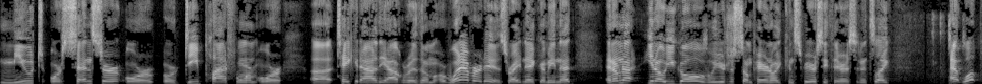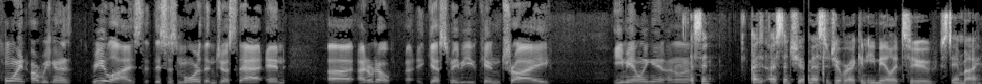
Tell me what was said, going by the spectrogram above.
mute or censor or or deplatform or uh, take it out of the algorithm or whatever it is, right, Nick? I mean that, and I'm not, you know, you go, oh, well, you're just some paranoid conspiracy theorist, and it's like, at what point are we going to realize that this is more than just that? And uh, I don't know. I guess maybe you can try emailing it. I don't know. I sent I, I sent you a message over. I can email it to standby.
